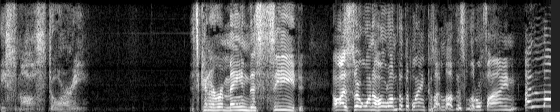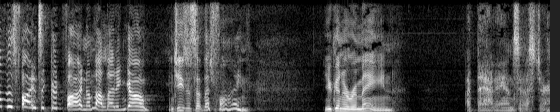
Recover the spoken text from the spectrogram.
a small story. It's going to remain this seed. Oh, I so want to hold on to the plant because I love this little vine. I love this vine. It's a good vine. I'm not letting go. And Jesus said, That's fine. You're going to remain a bad ancestor.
